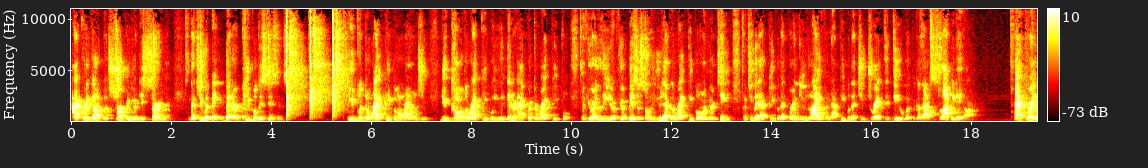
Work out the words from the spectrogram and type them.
I pray God would sharpen your discernment, that you would make better people decisions. You put the right people around you. You call the right people. You interact with the right people. If you're a leader, if you're a business owner, you'd have the right people on your team. That you would have people that bring you life and not people that you dread to deal with because how sloppy they are. I pray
